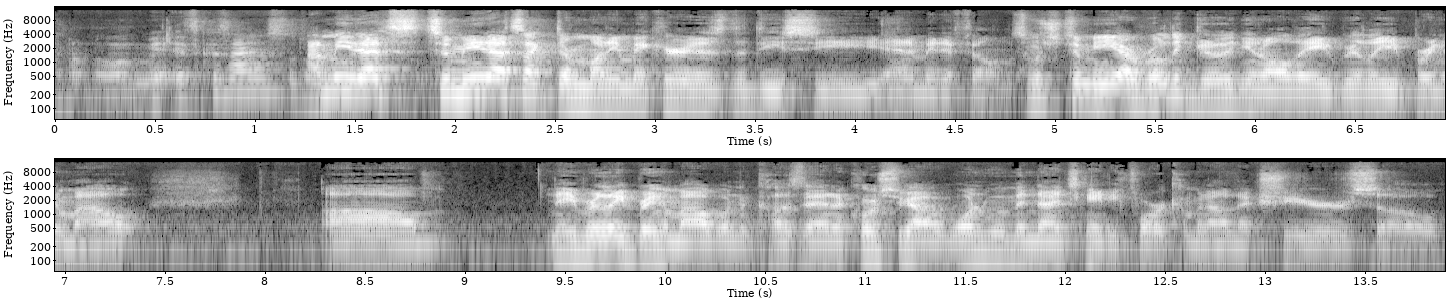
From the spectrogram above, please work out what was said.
I don't know. I mean, it's because I also. I mean, that's to me, that's like their moneymaker is the DC animated films, which to me are really good. You know, they really bring them out. Um, they really bring them out when it comes. And of course, we got Wonder Woman 1984 coming out next year, so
